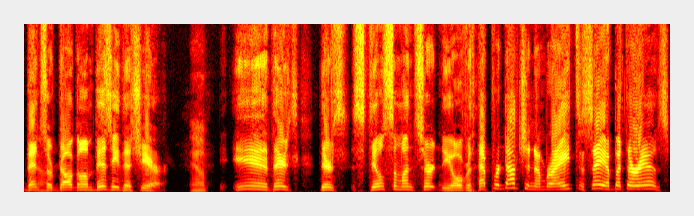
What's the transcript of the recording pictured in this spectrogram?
been yeah. so doggone busy this year? Yeah. Yeah, there's there's still some uncertainty over that production number. I hate to say it, but there is.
